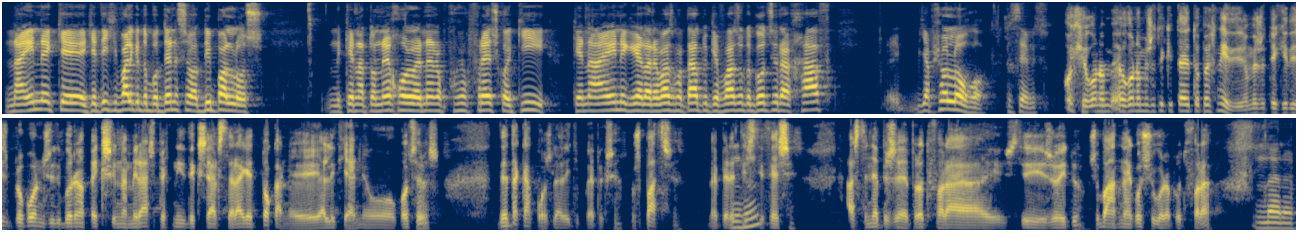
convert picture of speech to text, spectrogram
να είναι και. Γιατί έχει βάλει και τον Ποντένσε ο αντίπαλος και να τον έχω ένα πιο φρέσκο εκεί και να είναι και για τα ρεβάσματά του και βάζω τον Κότσερα half. Ε, Για ποιο λόγο πιστεύεις; Όχι, εγώ, νομ- εγώ νομίζω ότι κοιτάει το παιχνίδι. Νομίζω ότι έχει δει στην προπόνηση ότι μπορεί να παίξει, να μοιράσει παιχνίδι δεξιά-αριστερά, γιατί το έκανε. Η αλήθεια είναι ο Κότσερα. Δεν ήταν κακός δηλαδή εκεί που έπαιξε. Προσπάθησε να υπηρετήσει τη θέση. Α την έπαιζε πρώτη φορά στη ζωή του. Στον Παναθηναϊκό σίγουρα πρώτη φορά. Ναι, ναι.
